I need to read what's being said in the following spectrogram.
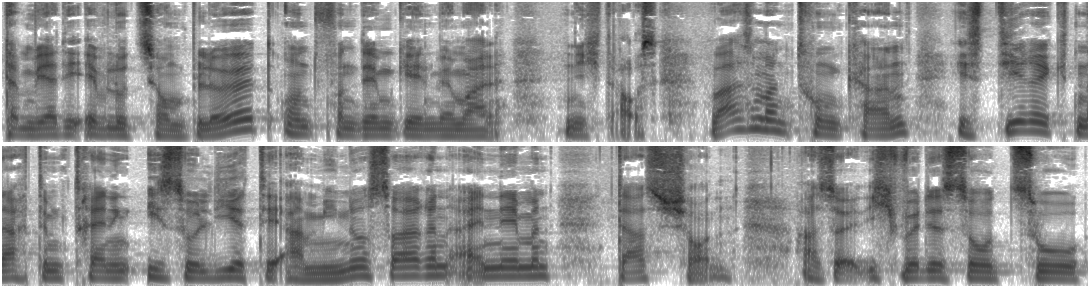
Dann wäre die Evolution blöd und von dem gehen wir mal nicht aus. Was man tun kann, ist direkt nach dem Training isolierte Aminosäuren einnehmen. Das schon. Also ich würde so zu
